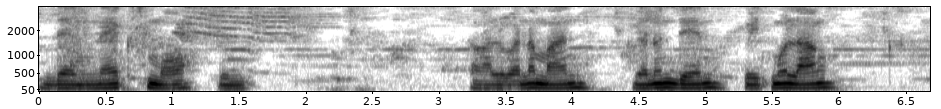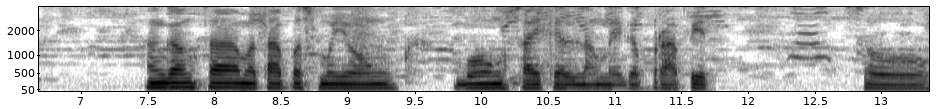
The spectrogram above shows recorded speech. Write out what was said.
Then, next mo, yung pangalawa naman, ganun din, wait mo lang, hanggang sa matapos mo yung buong cycle ng mega profit. So,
